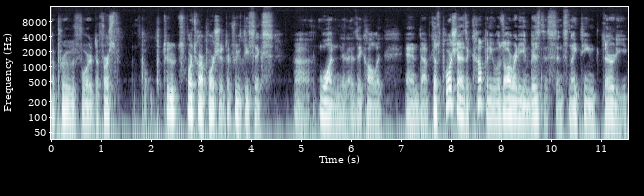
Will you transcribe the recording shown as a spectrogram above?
approved for the first two sports car Porsche, the 356 uh, one, as they call it. And uh, because Porsche as a company was already in business since 1930,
